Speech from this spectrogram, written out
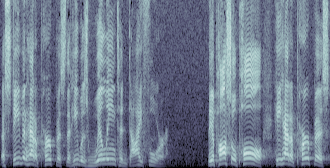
Uh, Stephen had a purpose that he was willing to die for. The Apostle Paul, he had a purpose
